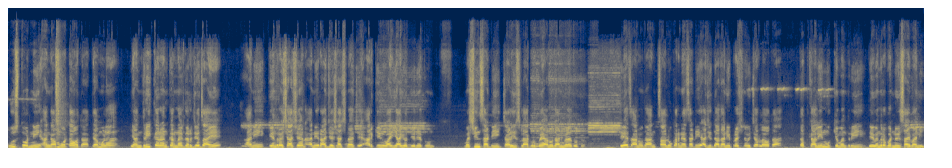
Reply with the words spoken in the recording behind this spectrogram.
ऊस तोडणी हंगाम मोठा होता. त्यामुळं यांत्रिकरण करणं गरजेचं आहे. आणि केंद्र शासन आणि राज्य शासनाचे आर के व्ही वाय या योजनेतून मशीनसाठी चाळीस लाख रुपये अनुदान मिळत होतं. तेच अनुदान चालू करण्यासाठी अजितदादांनी प्रश्न विचारला होता. तत्कालीन मुख्यमंत्री देवेंद्र फडणवीस साहेबांनी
